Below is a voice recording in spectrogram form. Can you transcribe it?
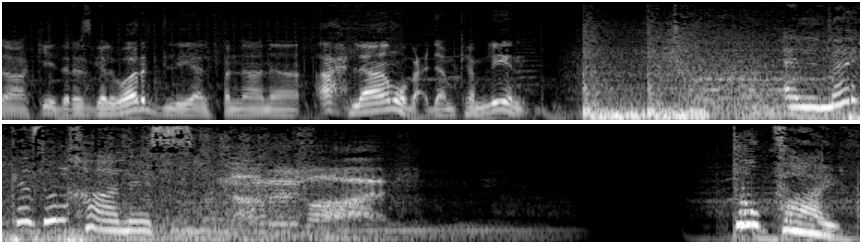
أكيد رزق الورد للفنانة أحلام وبعدها مكملين. المركز الخامس. top five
